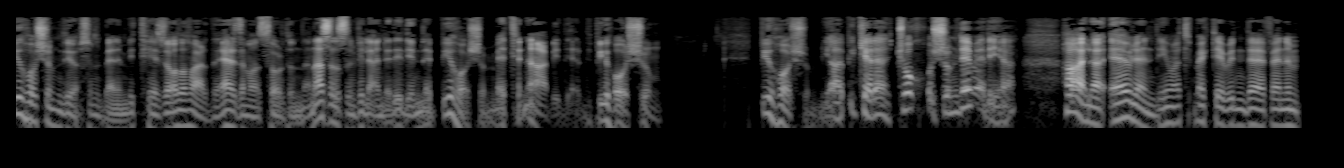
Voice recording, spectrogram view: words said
Bir hoşum diyorsunuz. Benim bir teyze oğlu vardı her zaman sorduğunda nasılsın filanca dediğimde bir hoşum Metin abi derdi bir hoşum bir hoşum. Ya bir kere çok hoşum demedi ya. Hala evlendi. İmam Mektebi'nde efendim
